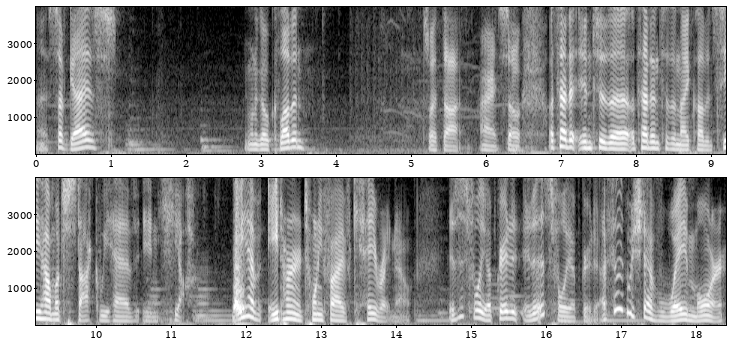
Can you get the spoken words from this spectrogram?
Uh, what's up, guys? You want to go clubbing? So I thought. All right, so let's head into the let's head into the nightclub and see how much stock we have in here. We have 825k right now. Is this fully upgraded? It is fully upgraded. I feel like we should have way more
